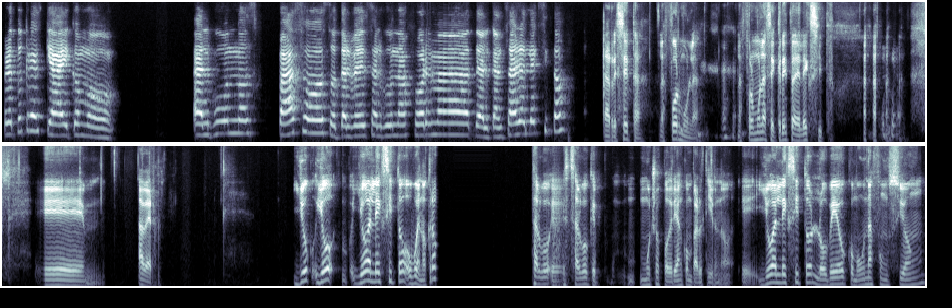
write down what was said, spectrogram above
pero ¿tú crees que hay como algunos pasos o tal vez alguna forma de alcanzar el éxito? La receta, la fórmula, la fórmula secreta del éxito. Em, a ver, yo, yo, yo al éxito, o bueno, creo que es algo, es algo que muchos podrían compartir, ¿no? Eh, yo al éxito lo veo como una función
